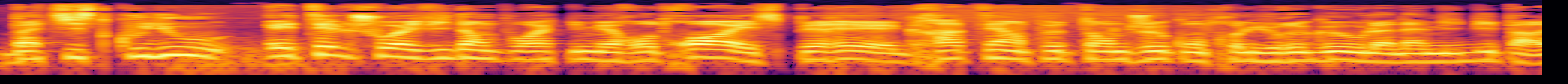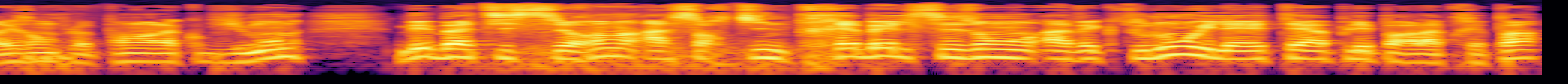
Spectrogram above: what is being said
Baptiste Couillou était le choix évident pour être numéro 3 et espérer gratter un peu de temps de jeu contre l'Uruguay ou la Namibie par exemple pendant la Coupe du Monde. Mais Baptiste Serin a sorti une très belle saison avec Toulon. Il a été appelé par la prépa.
